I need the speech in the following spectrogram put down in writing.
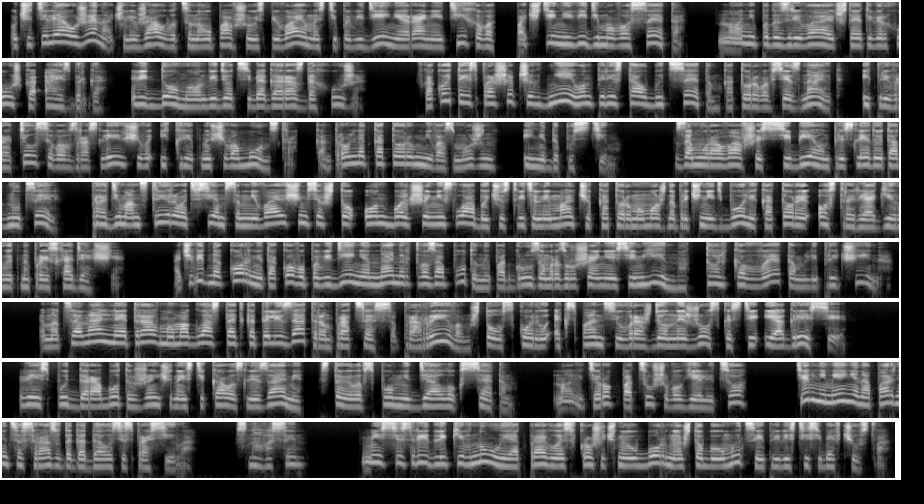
Учителя уже начали жаловаться на упавшую успеваемость и поведение ранее тихого, почти невидимого Сета, но не подозревают, что это верхушка айсберга, ведь дома он ведет себя гораздо хуже. В какой-то из прошедших дней он перестал быть Сетом, которого все знают, и превратился во взрослеющего и крепнущего монстра, контроль над которым невозможен и недопустим. Замуровавшись в себе, он преследует одну цель — продемонстрировать всем сомневающимся, что он больше не слабый чувствительный мальчик, которому можно причинить боль и который остро реагирует на происходящее. Очевидно, корни такого поведения намертво запутаны под грузом разрушения семьи, но только в этом ли причина? Эмоциональная травма могла стать катализатором процесса, прорывом, что ускорил экспансию врожденной жесткости и агрессии. Весь путь до работы женщина истекала слезами, стоило вспомнить диалог с Сетом. Но ветерок подсушивал ей лицо. Тем не менее, напарница сразу догадалась и спросила. «Снова сын?» Миссис Ридли кивнула и отправилась в крошечную уборную, чтобы умыться и привести себя в чувство.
